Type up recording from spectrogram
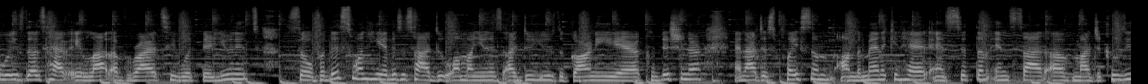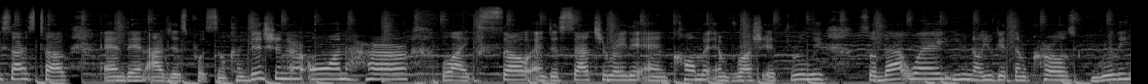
Wigs does have a lot of variety with their units. So for this one here, this is how I do all my units. I do use the Garnier conditioner and I just place them on the mannequin head and sit them inside of my jacuzzi sized tub. And then I just put some conditioner on her like so and just saturate it and comb it and brush it thoroughly so that way, you know, you get them curls really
